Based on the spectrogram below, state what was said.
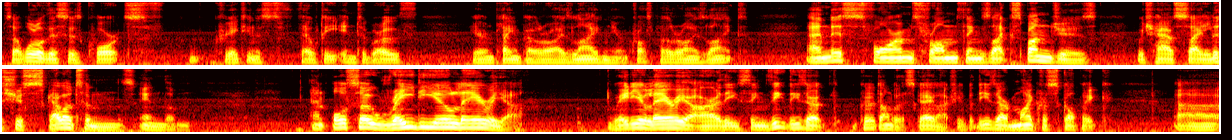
so all of this is quartz creating this felty intergrowth here in plane polarized light and here in cross polarized light. And this forms from things like sponges, which have silicious skeletons in them. And also radiolaria, Radiolaria are these things. These are could have done with a scale actually, but these are microscopic uh,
